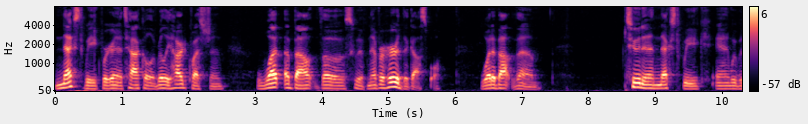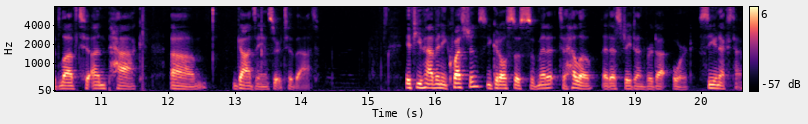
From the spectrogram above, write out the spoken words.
Next week, we're going to tackle a really hard question What about those who have never heard the gospel? What about them? tune in next week and we would love to unpack um, God's answer to that. If you have any questions, you could also submit it to hello at sjdenver.org. See you next time.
